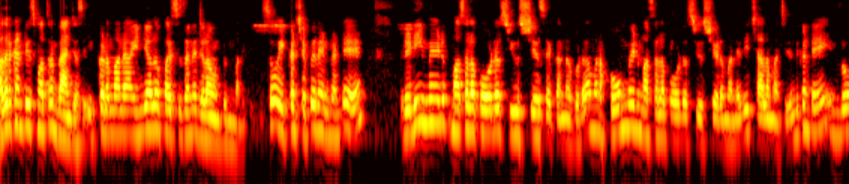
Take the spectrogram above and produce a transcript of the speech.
అదర్ కంట్రీస్ మాత్రం బ్యాన్ చేస్తాయి. ఇక్కడ మన ఇండియాలో పరిస్థితి అనేది ఎలా ఉంటుంది మనకి. సో ఇక్కడ చెప్పేది ఏంటంటే రెడీమేడ్ మసాలా పౌడర్స్ యూస్ చేసే కన్నా కూడా మన home made masala powders use చేయడం అనేది చాలా మంచిది. ఎందుకంటే ఇందులో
